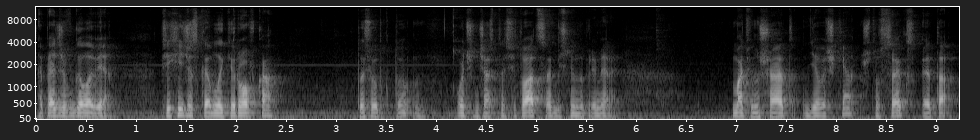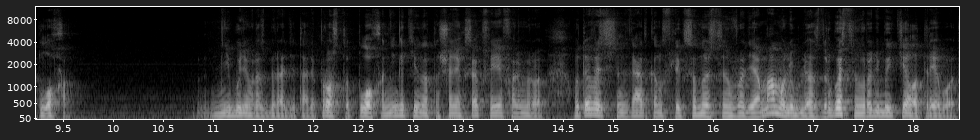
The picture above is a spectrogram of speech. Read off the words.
Опять же в голове. Психическая блокировка. То есть вот кто, очень часто ситуация, объясню на примере. Мать внушает девочке, что секс это плохо. Не будем разбирать детали. Просто плохо, негативное отношение к сексу ей формирует. Вот это возникает конфликт. С одной стороны, вроде я маму люблю, а с другой стороны, вроде бы и тело требует.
